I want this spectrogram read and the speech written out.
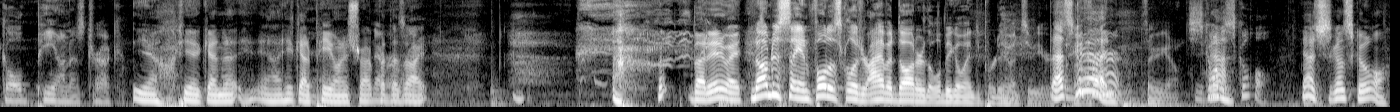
gold P on his truck. Yeah, he got a, yeah, he's got a P on his truck, but that's mind. all right. but anyway, No, I'm just saying. Full disclosure. I have a daughter that will be going to Purdue in two years. that's Good for good. there you go. She's going Yeah. to school. Yeah, she's going to school.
